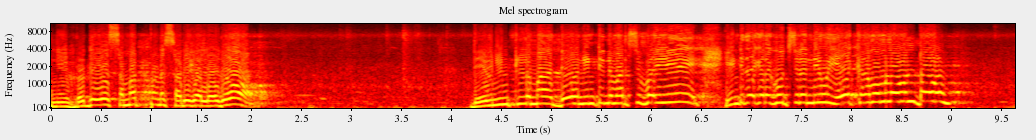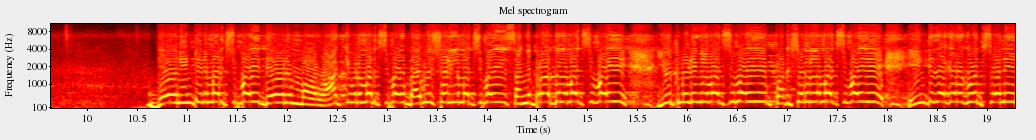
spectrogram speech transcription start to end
నీ హృదయ సమర్పణ సరిగా లేదో దేవుని ఇంట్లో మా దేవుని ఇంటిని మర్చిపోయి ఇంటి దగ్గర కూర్చుని నీవు ఏ క్రమంలో ఉంటావు? దేవుని ఇంటిని మర్చిపోయి దేవుని మా మర్చిపోయి బైబిల్ స్టడీలు మర్చిపోయి సంఘ ప్రార్థనలు మర్చిపోయి యూత్ మీటింగ్లు మర్చిపోయి పరిచర్లు మర్చిపోయి ఇంటి దగ్గర కూర్చొని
